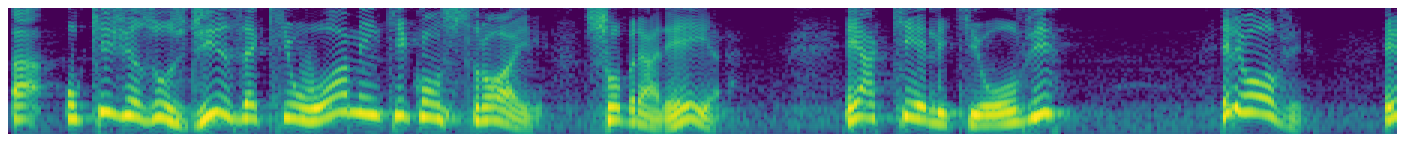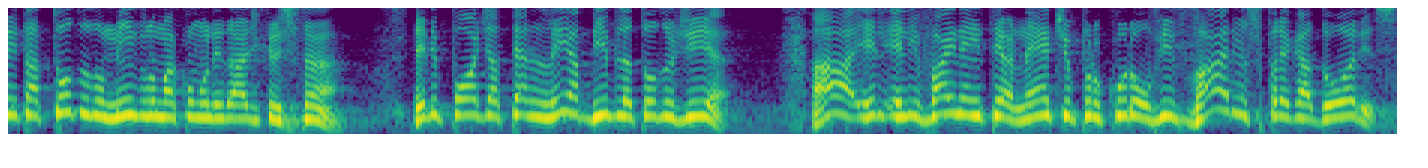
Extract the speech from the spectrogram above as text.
ah, o que Jesus diz é que o homem que constrói sobre areia é aquele que ouve, ele ouve, ele está todo domingo numa comunidade cristã. Ele pode até ler a Bíblia todo dia. Ah, ele, ele vai na internet e procura ouvir vários pregadores.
